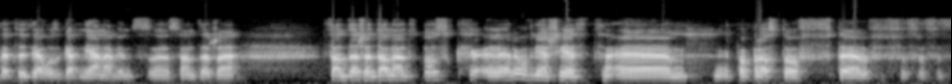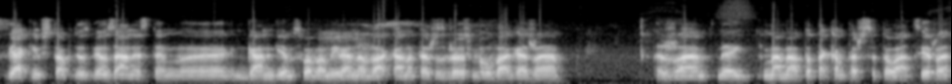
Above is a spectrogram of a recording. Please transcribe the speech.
decyzja uzgadniana, więc e, sądzę, że Sądzę, że Donald Tusk e, również jest po prostu w, te, w, jakimś stopniu związany z tym e, gangiem Sławomira Nowaka. No też zwróćmy uwagę, że, że mamy oto taką też sytuację, że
